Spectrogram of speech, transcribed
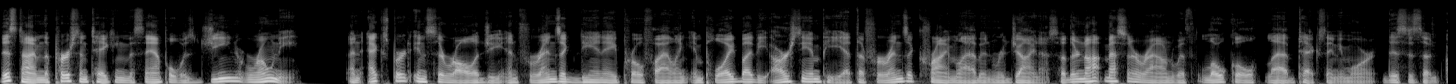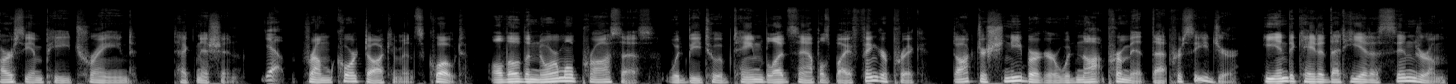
This time, the person taking the sample was Gene Roney, an expert in serology and forensic DNA profiling employed by the RCMP at the Forensic Crime Lab in Regina. So they're not messing around with local lab techs anymore. This is an RCMP trained technician. Yep. From court documents, quote, although the normal process would be to obtain blood samples by a finger prick, Dr. Schneeberger would not permit that procedure. He indicated that he had a syndrome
